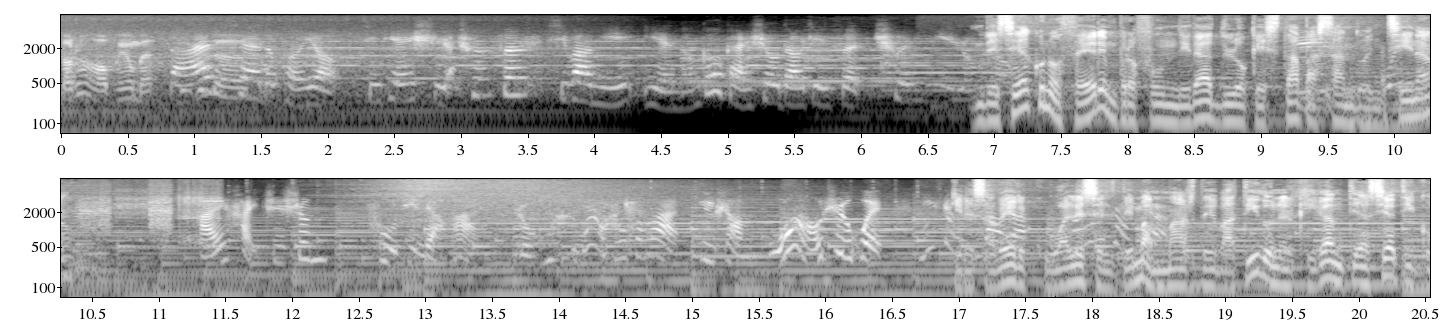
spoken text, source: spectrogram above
早上好，朋友们。早安，亲爱的朋友，今天是春分，希望你也能够感受到这份春意融融。 ¿Desea conocer en profundidad lo que está pasando en China? 台海之声，促进两岸融合亚洲方案遇上国鳌智慧。你想 ¿Quieres 知道 saber 的 cuál es el tema más debatido en el gigante asiático?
